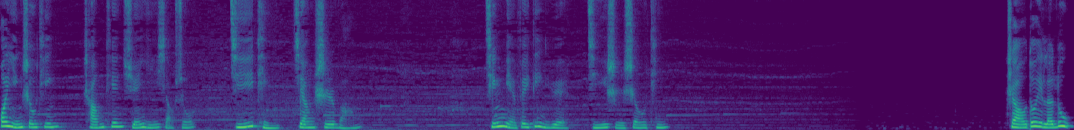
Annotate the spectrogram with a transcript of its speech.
欢迎收听长篇悬疑小说《极品僵尸王》，请免费订阅，及时收听。找对了路，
